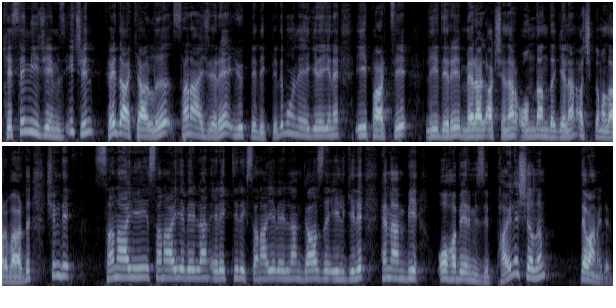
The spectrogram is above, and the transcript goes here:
kesemeyeceğimiz için fedakarlığı sanayicilere yükledik dedi. Bununla ilgili yine İyi Parti lideri Meral Akşener ondan da gelen açıklamalar vardı. Şimdi sanayi, sanayiye verilen elektrik, sanayiye verilen gazla ilgili hemen bir o haberimizi paylaşalım. Devam edelim.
